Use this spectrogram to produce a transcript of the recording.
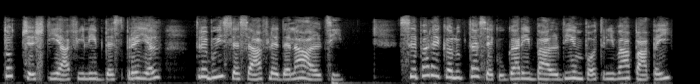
tot ce știa Filip despre el trebuie să se afle de la alții. Se pare că luptase cu Garibaldi împotriva papei,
